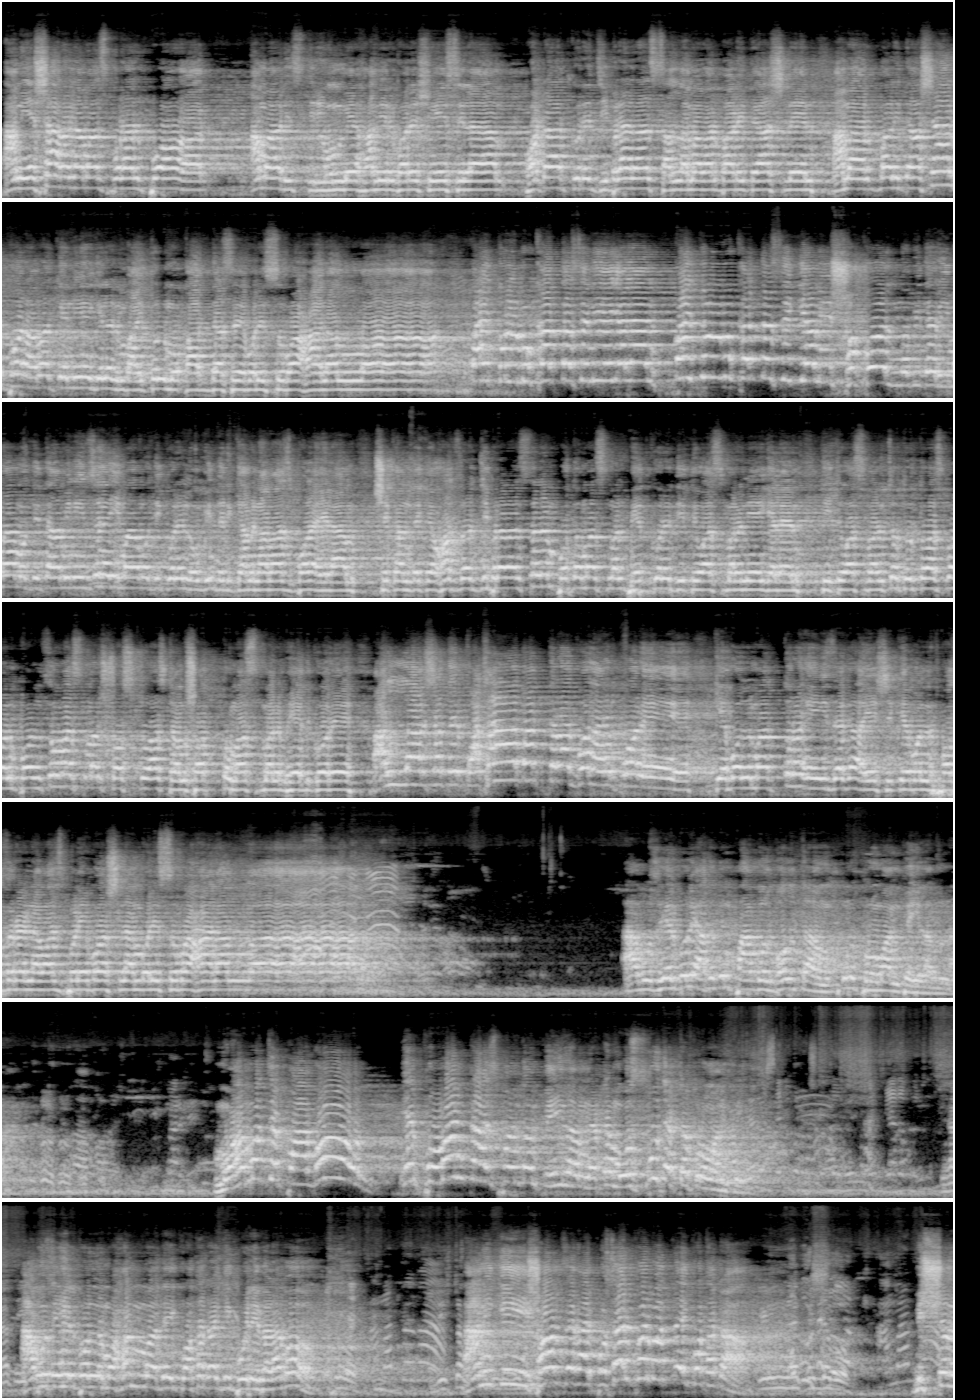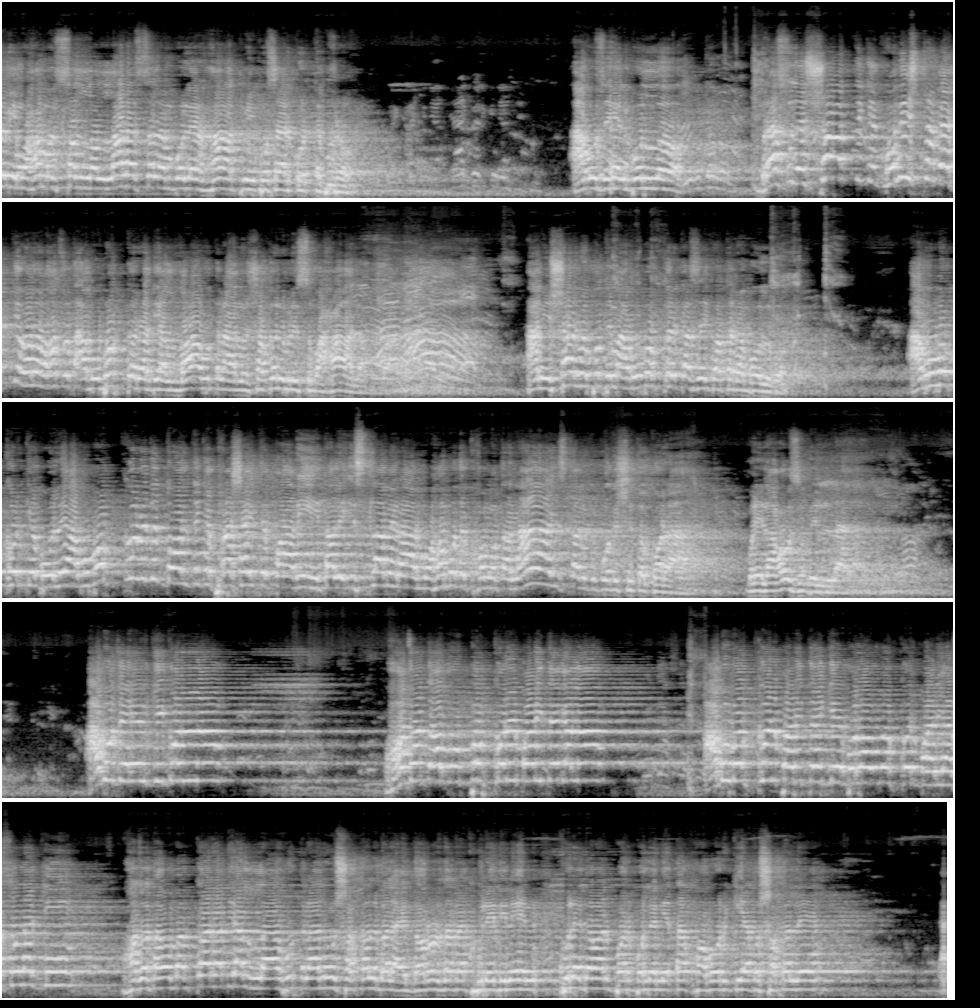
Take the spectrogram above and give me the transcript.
আমি এশার নামাজ পড়ার পর আমার স্ত্রী উম্মে হানির ঘরে শুয়েছিলাম। হঠাৎ করে জিব্রাইল সাল্লাম আমার বাড়িতে আসলেন। আমার বাড়িতে আসার পর আমাকে নিয়ে গেলেন বাইতুল মুকাদ্দাসে। বলি, সুবহানাল্লাহ। বাইতুল মুকাদ্দাসে নিয়ে গেলেন। বাইতুল মুকাদ্দাসে কি আমি সকল নবীদের ইমামতিতে আমি নিজে ইমামতি করে নবীদেরকে আমি নামাজ পড়াইলাম, সেখান থেকে হযরত জিবরাইল আলাইহিস সালাম প্রথম আসমান ভেদ করে দ্বিতীয় আসমানে নিয়ে গেলেন। তৃতীয় আসমান, চতুর্থ আসমান, পঞ্চম আসমান, ষষ্ঠ আসমান, সপ্তম আসমান ভেদ করে আল্লাহর সাথে কথাবার্তা বলার পরে কেবলমাত্র এই জায়গায় এসে কেবল ফজরের নামাজ পড়ে বসলাম বলি সুবহানাল্লাহ। আবু জেহেল বলে এতদিন পাগল বলতাম কোনো প্রমাণ পেলাম না। মোহাম্মদ যে পাগল এর প্রমাণটা আজ পর্যন্ত আমি পেলাম না। একটা মজবুত একটা প্রমাণ পেয়ে আবু জেহেল বলল মোহাম্মদ এই কথাটা কি বলে বেড়াবো? আমি কি সব জায়গায় প্রচার করব এই কথাটা? বিশ্বনবী মোহাম্মদ সাল্লাল্লাহু আলাইহি সাল্লাম বললেন হ্যাঁ তুমি প্রচার করতে পারো। আবু জেহেল বলল, রাসূলের সব থেকে ঘনিষ্ঠ ব্যক্তি হলো হযরত আবু রাদিয়াল্লাহু তাআলা আনহু। সকলে বলি, সুবহানাল্লাহ। আমি সর্বপ্রথম আবু বক্কর কাছে কথাটা বলব। আবু বক্করকে বলে, আবু বক্কর যদি দল থেকে ফাঁসাইতে পারি, তাহলে ইসলামের আর মোহাম্মদের ক্ষমতা না ইসলামকে প্রতিষ্ঠিত করা। বলি নাউজুবিল্লাহ আবু জেহেল কি করল? হযরত আবু বক্করের বাড়িতে গেল। আবু বক্কর বাড়িতে গিয়ে বলো, আবু বক্কর, বাড়ি আসো নাকি? হযরত আবু বক্কর রাদিয়াল্লাহু তাআলা সকালবেলায় দরজাটা খুলে দিলেন। খুলে দেওয়ার পর বললেন, নেতা, খবর কি এত সকালে?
